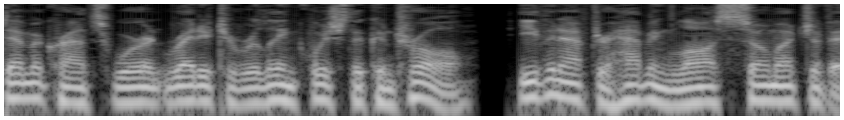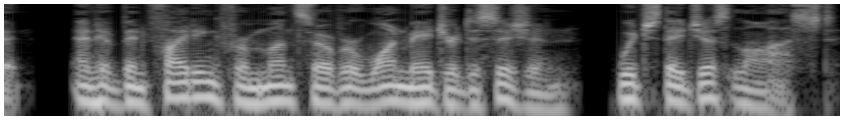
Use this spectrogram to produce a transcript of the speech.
Democrats weren't ready to relinquish the control, even after having lost so much of it, and have been fighting for months over one major decision, which they just lost.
